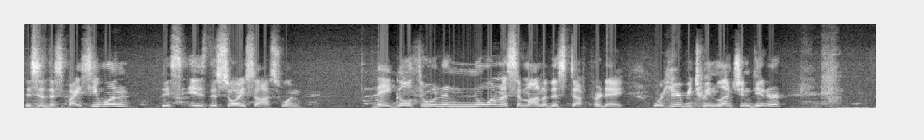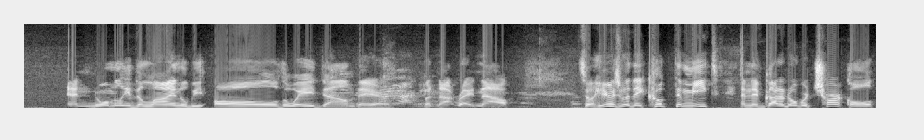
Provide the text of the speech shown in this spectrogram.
this is the spicy one. This is the soy sauce one. They go through an enormous amount of this stuff per day. We're here between lunch and dinner, and normally the line will be all the way down there, but not right now. So here's where they cook the meat, and they've got it over charcoal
